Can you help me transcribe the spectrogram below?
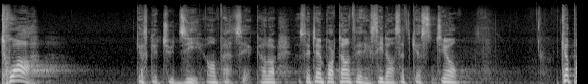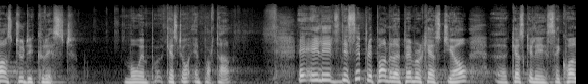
toi, qu'est-ce que tu dis emphatique? Alors, c'est important ici dans cette question. Que penses-tu de Christ? Question importante. Et, les disciples répondent à la première question, euh, qu'est-ce que c'est quoi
